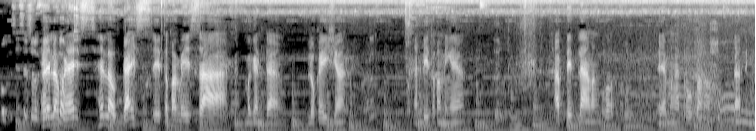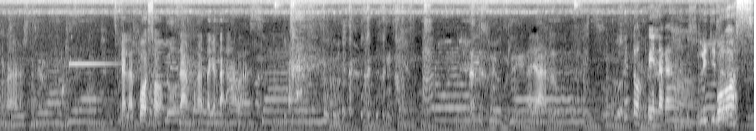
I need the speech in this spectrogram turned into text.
Hello guys, hello guys. Dito kami sa magandang location. Andito kami ngayon. Update lamang po. Eh mga tropa ko, dating mga kalaboso ng mga taga-Tanawa. Ayan. Ito ang pinakang boss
